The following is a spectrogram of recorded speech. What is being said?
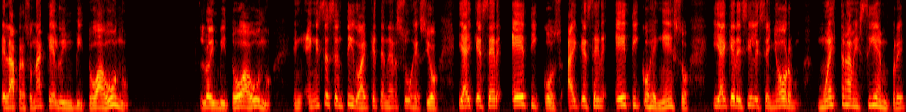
la persona que lo invitó a uno. Lo invitó a uno. En, en, ese sentido hay que tener sujeción y hay que ser éticos, hay que ser éticos en eso y hay que decirle, Señor, muéstrame siempre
